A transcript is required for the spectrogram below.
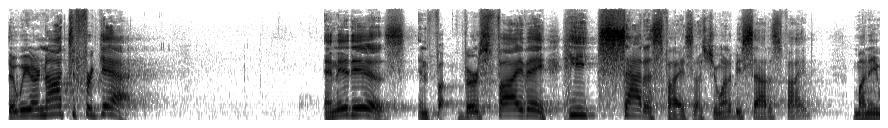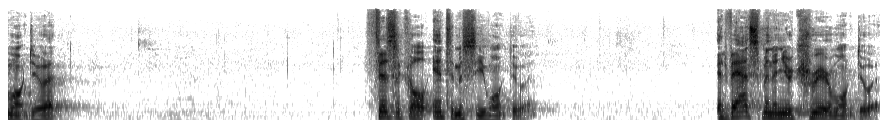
that we are not to forget. And it is in f- verse 5a, He satisfies us. You want to be satisfied? Money won't do it, physical intimacy won't do it, advancement in your career won't do it,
